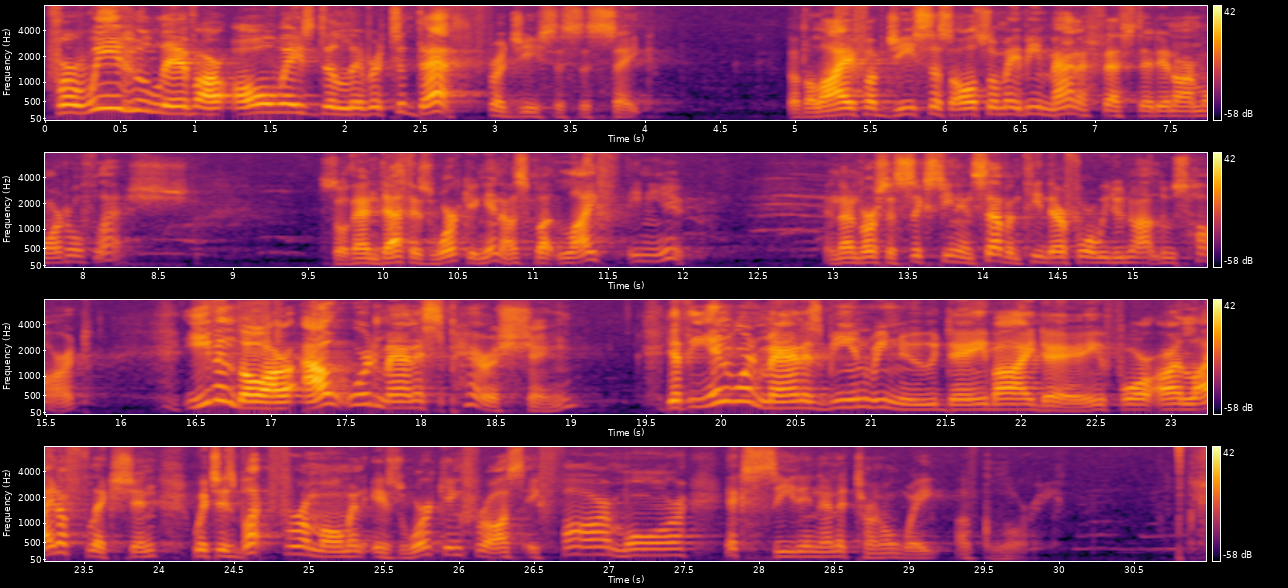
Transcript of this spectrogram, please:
For we who live are always delivered to death for Jesus' sake, that the life of Jesus also may be manifested in our mortal flesh. So then death is working in us, but life in you. And then verses 16 and 17, therefore we do not lose heart. Even though our outward man is perishing, yet the inward man is being renewed day by day, for our light affliction, which is but for a moment, is working for us a far more exceeding and eternal weight of glory.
